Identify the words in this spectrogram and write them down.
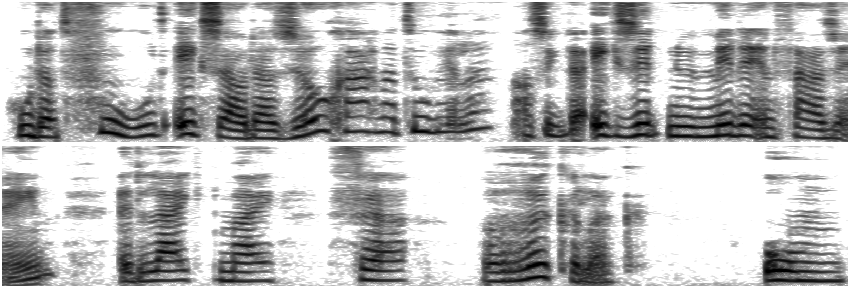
hoe dat voelt. Ik zou daar zo graag naartoe willen. Als ik, daar, ik zit nu midden in fase 1. Het lijkt mij verrukkelijk om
